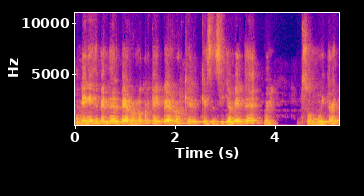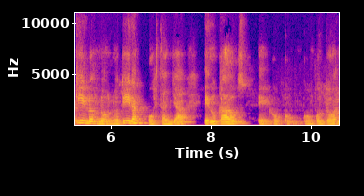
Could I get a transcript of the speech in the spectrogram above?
también es depende del perro, ¿no? Porque hay perros que, que sencillamente, pues, son muy tranquilos, no, no tiran o están ya educados eh, con, con, con, todas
